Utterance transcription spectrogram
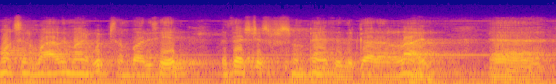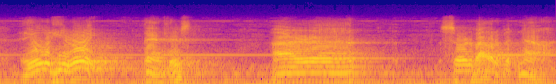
once in a while they might whip somebody's head, but that's just some panther that got out of line. Old heroic panthers are uh, sort of out of it now.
